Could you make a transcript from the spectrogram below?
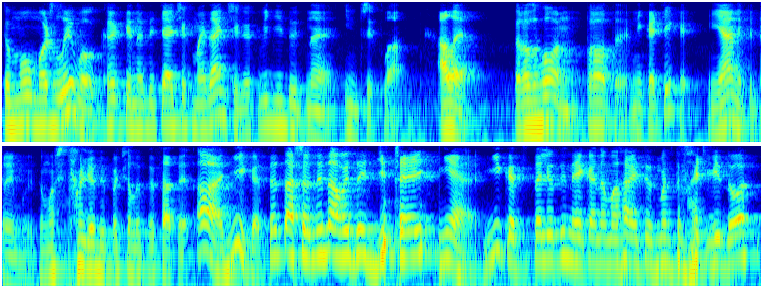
Тому, можливо, крики на дитячих майданчиках відійдуть на інший план. Але розгон проти Нікатіки я не підтримую, тому що там люди почали писати: А, Ніка, це та, що ненавидить дітей. Ні, Ніка це та людина, яка намагається змонтувати відос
